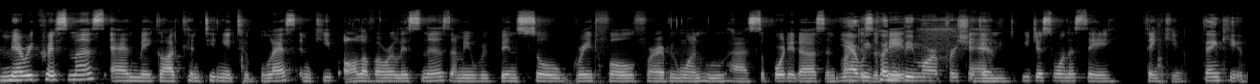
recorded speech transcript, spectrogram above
Merry Christmas, and may God continue to bless and keep all of our listeners. I mean, we've been so grateful for everyone who has supported us and yeah, we couldn't be more appreciative. And we just want to say thank you. Thank you.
